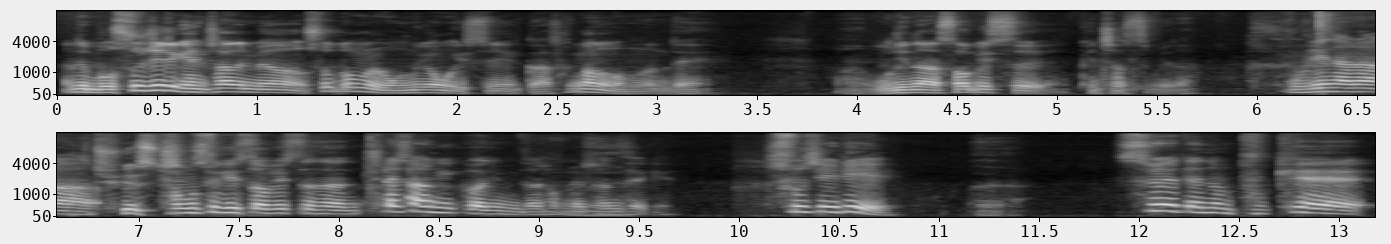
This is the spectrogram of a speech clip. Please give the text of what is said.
근데 뭐 수질이 괜찮으면 수돗물 먹는 경우 있으니까 상관은 없는데 어, 우리나라 서비스 괜찮습니다. 우리나라 주스. 정수기 서비스는 최상위권입니다, 정말 전 세계. 수질이 네. 스웨덴은 북해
